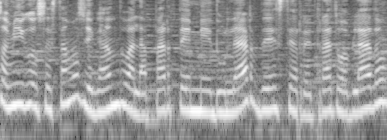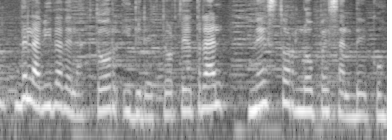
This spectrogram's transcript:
Amigos, estamos llegando a la parte medular de este retrato hablado de la vida del actor y director teatral Néstor López Aldeco.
